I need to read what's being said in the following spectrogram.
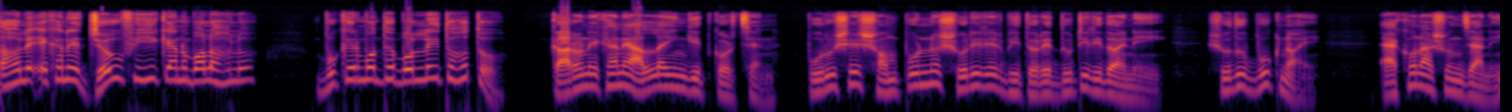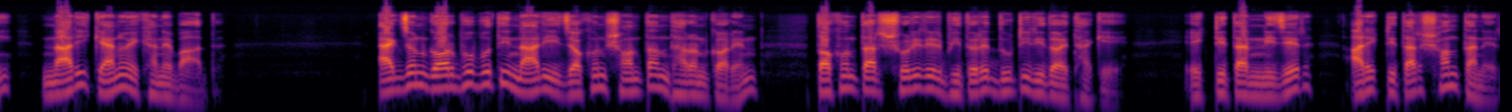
তাহলে এখানে জৌফিহি কেন বলা হলো? বুকের মধ্যে বললেই তো হতো। কারণ এখানে আল্লাহ ইঙ্গিত করছেন, পুরুষের সম্পূর্ণ শরীরের ভিতরে দুটি হৃদয় নেই শুধু বুক নয়, এখন আসুন জানি নারী কেন এখানে বাদ? একজন গর্ভবতী নারী যখন সন্তান ধারণ করেন, তখন তার শরীরের ভিতরে দুটি হৃদয় থাকে, একটি তার নিজের, আরেকটি তার সন্তানের।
